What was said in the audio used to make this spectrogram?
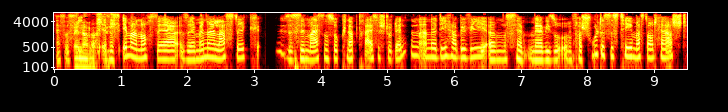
es ist, männerlastig? Es ist immer noch sehr, sehr männerlastig es sind meistens so knapp 30 Studenten an der DHBW. Ähm, das ist ja mehr wie so ein verschultes System, was dort herrscht.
